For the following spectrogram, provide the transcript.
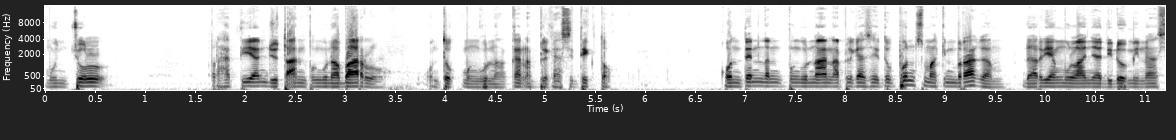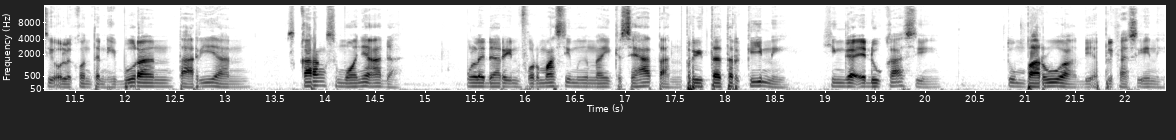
muncul perhatian jutaan pengguna baru untuk menggunakan aplikasi TikTok. Konten dan penggunaan aplikasi itu pun semakin beragam, dari yang mulanya didominasi oleh konten hiburan, tarian, sekarang semuanya ada. Mulai dari informasi mengenai kesehatan, berita terkini, hingga edukasi, tumpah ruah di aplikasi ini.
